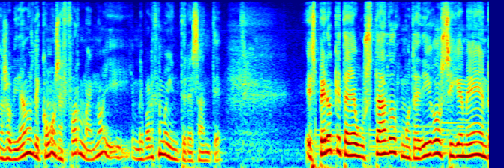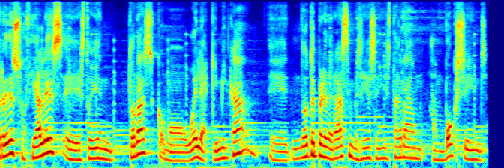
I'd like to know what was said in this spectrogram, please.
nos olvidamos de cómo se forman, ¿no? Y me parece muy interesante. Espero que te haya gustado, como te digo, sígueme en redes sociales, eh, estoy en todas como Huele a Química, eh, no te perderás si me sigues en Instagram unboxings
